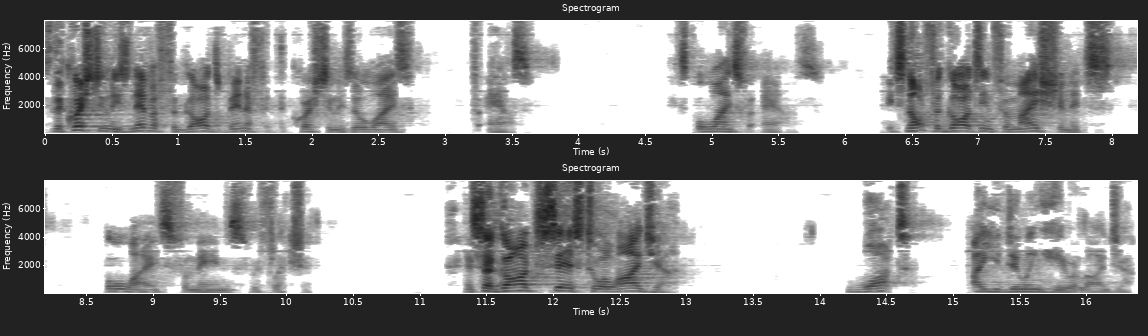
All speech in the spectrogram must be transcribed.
So the question is never for God's benefit. The question is always for ours. It's always for ours. It's not for God's information. It's always for man's reflection. And so God says to Elijah, what are you doing here, Elijah?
